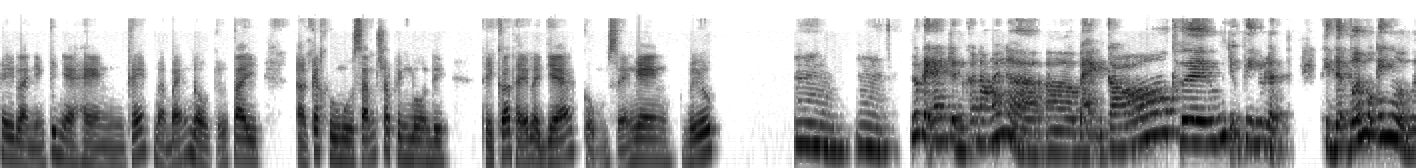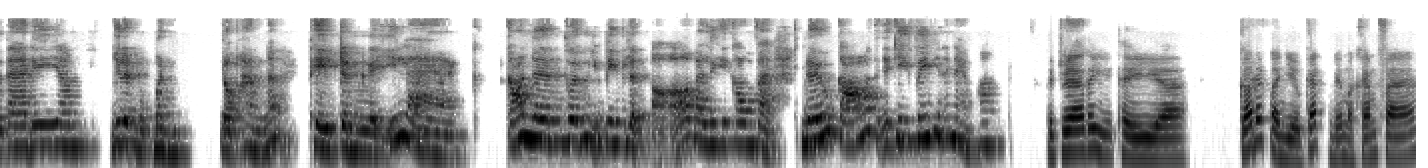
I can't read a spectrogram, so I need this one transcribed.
hay là những cái nhà hàng khác mà bán đồ kiểu Tây ở các khu mua sắm shopping mall đi thì có thể là giá cũng sẽ ngang với Úc Ừ, ừ. Lúc nãy Đăng Trình có nói là uh, bạn có thuê hướng dẫn viên du lịch thì với một cái người người ta đi um, du lịch một mình độc hành á thì Trình nghĩ là có nên thuê hướng dẫn viên du lịch ở Bali hay không? Và nếu có thì cái chi phí như thế nào không? thực ra thì thì ờ, có rất là nhiều cách để mà khám phá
